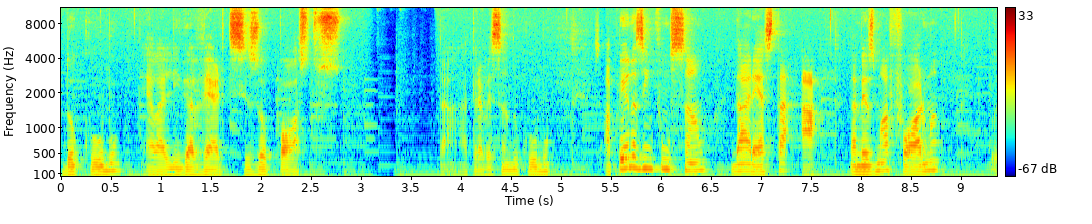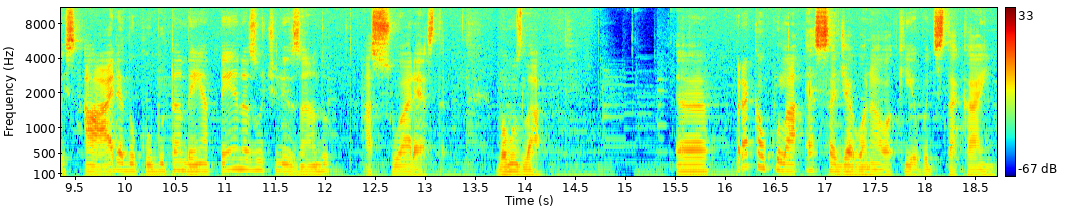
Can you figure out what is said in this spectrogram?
do cubo, ela liga vértices opostos, tá? atravessando o cubo, apenas em função da aresta A. Da mesma forma, pois a área do cubo também apenas utilizando a sua aresta. Vamos lá. Uh, Para calcular essa diagonal aqui, eu vou destacar em,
